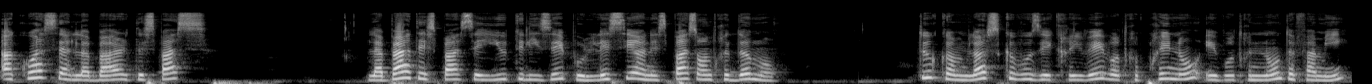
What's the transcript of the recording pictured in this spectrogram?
à quoi sert la barre d'espace? La barre d'espace est utilisée pour laisser un espace entre deux mots. Tout comme lorsque vous écrivez votre prénom et votre nom de famille,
